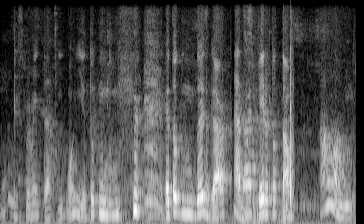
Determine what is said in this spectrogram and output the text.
Vou experimentar aqui. Olha, eu tô com. eu tô com dois garfos. Ah, desespero total. Aonde?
